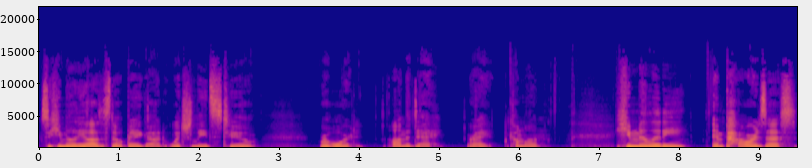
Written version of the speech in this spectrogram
So humility allows us to obey God, which leads to reward on the day, right? Come on. Humility empowers us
